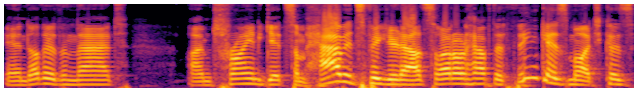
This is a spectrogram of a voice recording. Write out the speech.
And other than that, I'm trying to get some habits figured out so I don't have to think as much because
